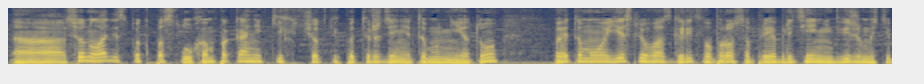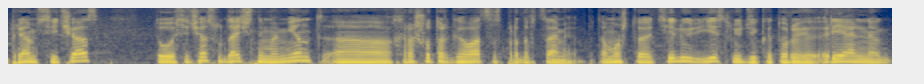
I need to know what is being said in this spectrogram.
Все наладится только по слухам, пока никаких четких подтверждений этому нету. Поэтому, если у вас горит вопрос о приобретении недвижимости прямо сейчас, то сейчас удачный момент э, хорошо торговаться с продавцами, потому что те люди, есть люди, которые реально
